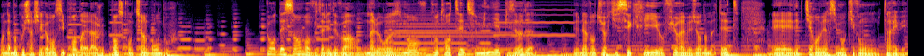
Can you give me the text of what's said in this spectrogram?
On a beaucoup cherché comment s'y prendre et là je pense qu'on tient le bon bout. Pour décembre, vous allez devoir malheureusement vous contenter de ce mini-épisode, d'une aventure qui s'écrit au fur et à mesure dans ma tête, et des petits remerciements qui vont arriver.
